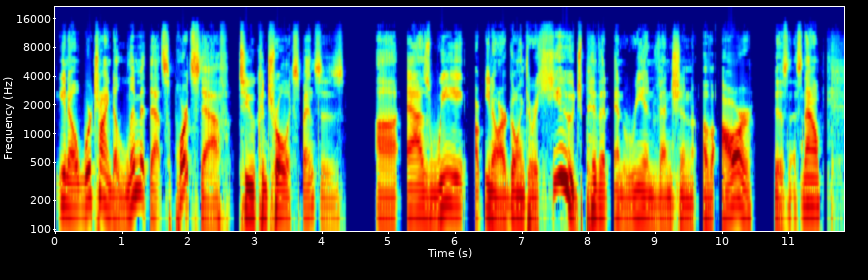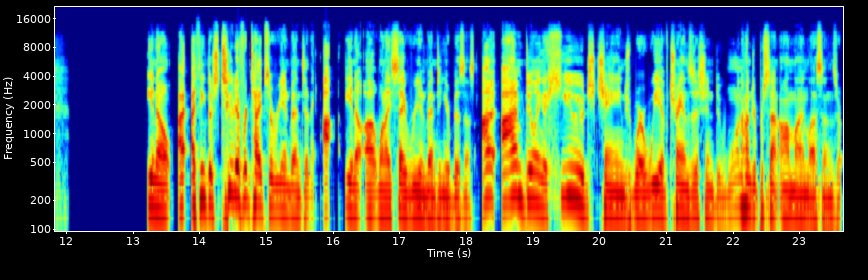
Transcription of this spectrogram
you know, we're trying to limit that support staff to control expenses uh, as we, are, you know, are going through a huge pivot and reinvention of our business. Now, you know, I, I think there's two different types of reinventing. I, you know, uh, when I say reinventing your business, I, I'm doing a huge change where we have transitioned to 100% online lessons, or,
